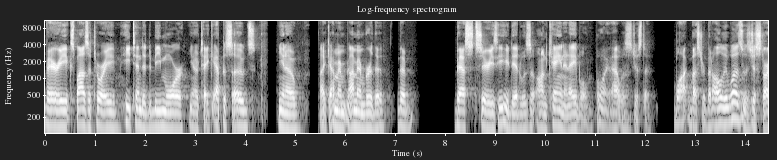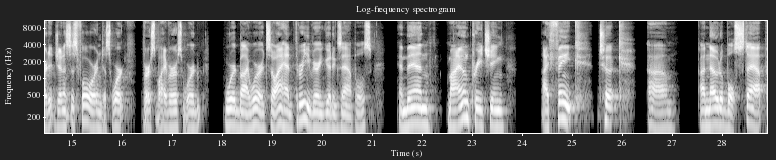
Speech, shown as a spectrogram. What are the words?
very expository. He tended to be more, you know, take episodes, you know, like I remember I remember the the best series he did was on Cain and Abel. Boy, that was just a blockbuster. But all it was was just start at Genesis 4 and just work verse by verse, word, word by word. So I had three very good examples. And then my own preaching, I think, took um, a notable step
